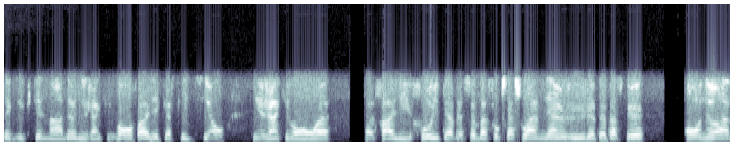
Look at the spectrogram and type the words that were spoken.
d'exécuter le mandat, les gens qui vont faire les perquisitions, les gens qui vont euh, euh, faire les fouilles, puis après ça, il ben, faut que ça soit amené à un juge de paix parce que on a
